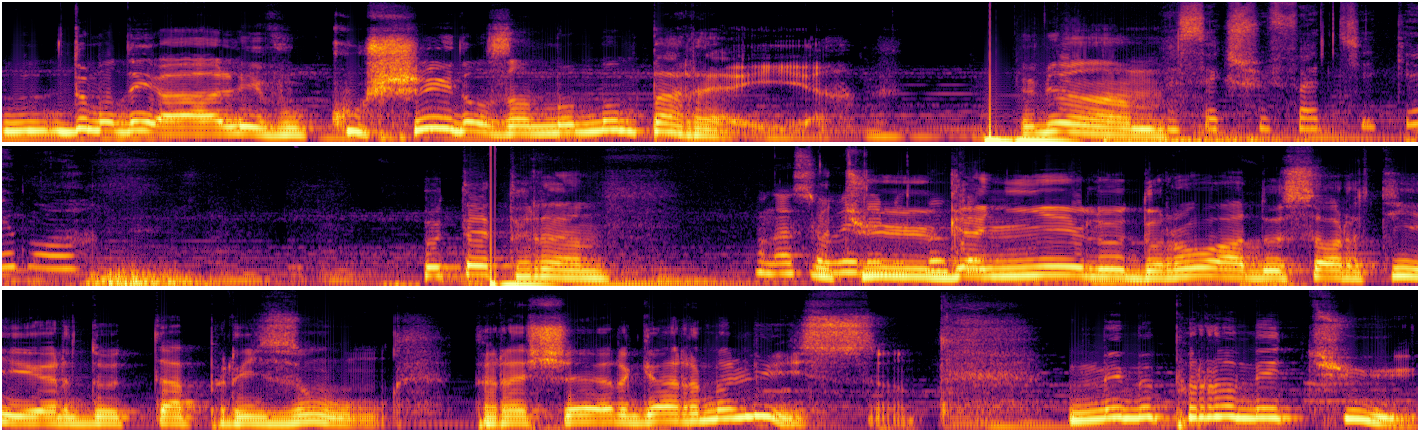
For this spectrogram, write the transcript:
demander à aller vous coucher dans un moment pareil Eh bien, sais que je suis fatiguée, moi. peut-être euh, On a sauvé gagné le droit de sortir de ta prison, très cher Garmalus. Mais me promets-tu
